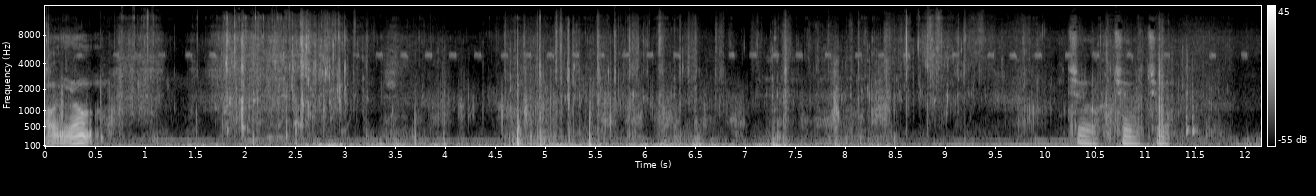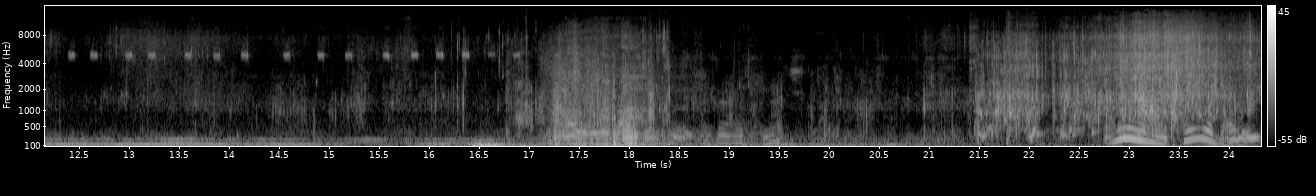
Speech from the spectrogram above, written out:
Oh, yum. Chill, chill, chill. chill, daddy.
